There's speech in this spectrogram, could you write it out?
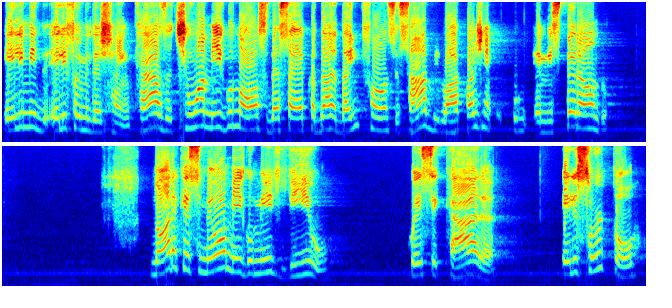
Ele, me, ele foi me deixar em casa, tinha um amigo nosso dessa época da, da infância, sabe? Lá com a gente, me esperando. Na hora que esse meu amigo me viu com esse cara, ele surtou.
